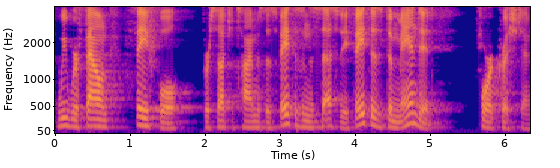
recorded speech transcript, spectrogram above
we were found faithful for such a time as this. Faith is a necessity, faith is demanded for a Christian.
